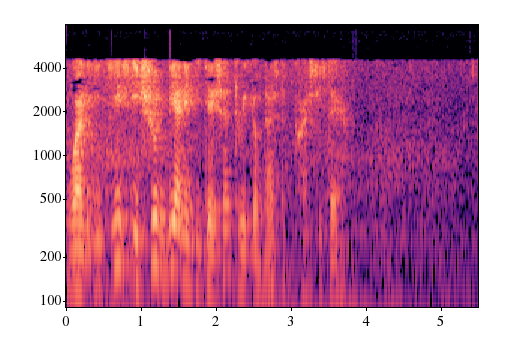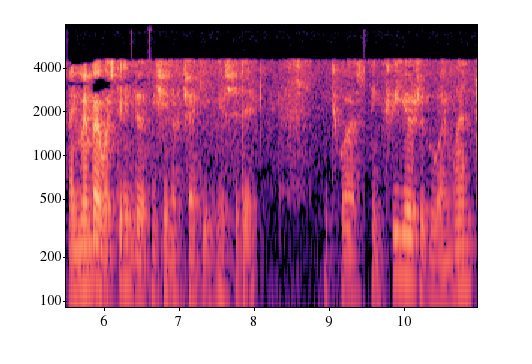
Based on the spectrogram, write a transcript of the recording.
well, it is, it should be an invitation to recognize that Christ is there. I remember I was telling the mission of charity yesterday. It was, I think, three years ago. I went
